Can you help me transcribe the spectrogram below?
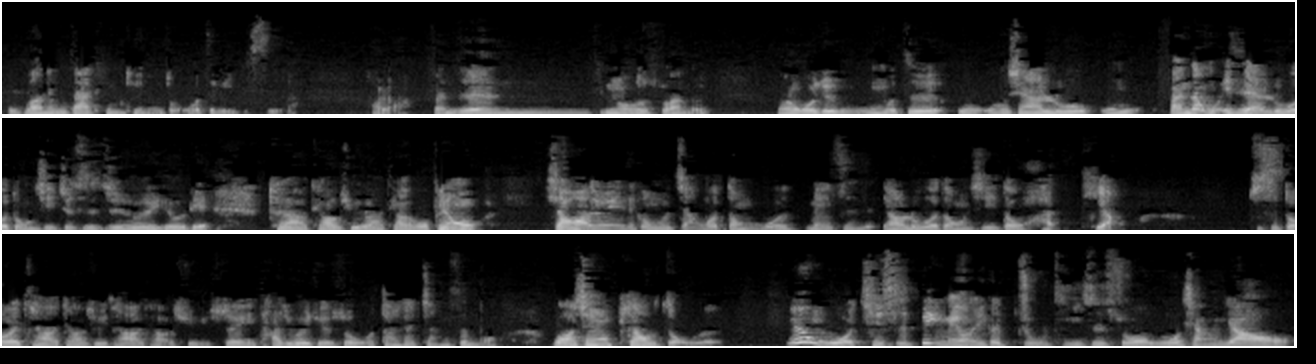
我不知道你们大家听不听得懂我这个意思啊？好了，反正听懂就算了。然后我就我这我我现在录我反正我一直在录的东西，就是就会有点跳来跳去啊跳。我朋友小花就一直跟我讲，我东我每次要录的东西都很跳，就是都会跳来跳去跳来跳去，所以他就会觉得说我到底在讲什么？我好像要飘走了。因为我其实并没有一个主题是说我想要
